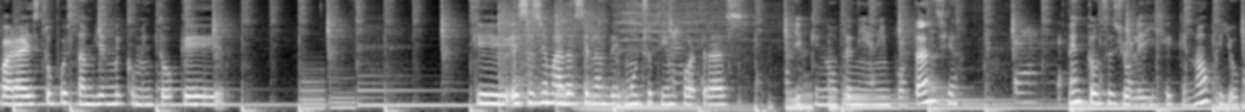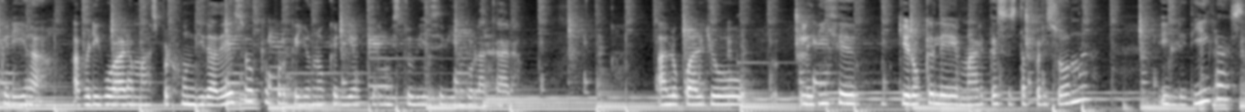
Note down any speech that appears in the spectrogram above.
para esto pues también me comentó que que esas llamadas eran de mucho tiempo atrás y que no tenían importancia. Entonces yo le dije que no, que yo quería averiguar a más profundidad eso, que porque yo no quería que él me estuviese viendo la cara. A lo cual yo le dije, quiero que le marques a esta persona y le digas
